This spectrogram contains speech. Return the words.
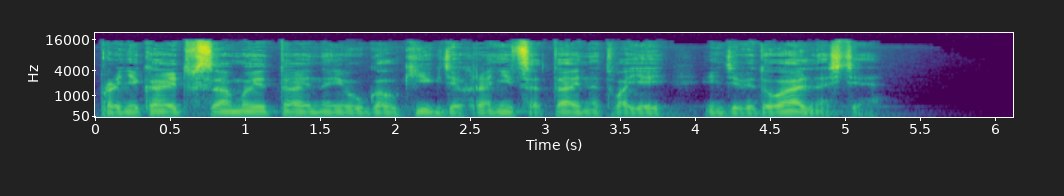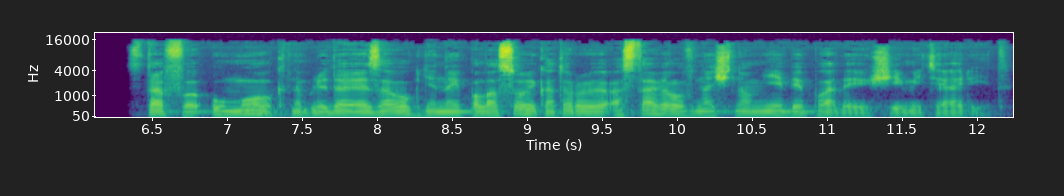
проникает в самые тайные уголки, где хранится тайна твоей индивидуальности. Стаффа умолк, наблюдая за огненной полосой, которую оставил в ночном небе падающий метеорит.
